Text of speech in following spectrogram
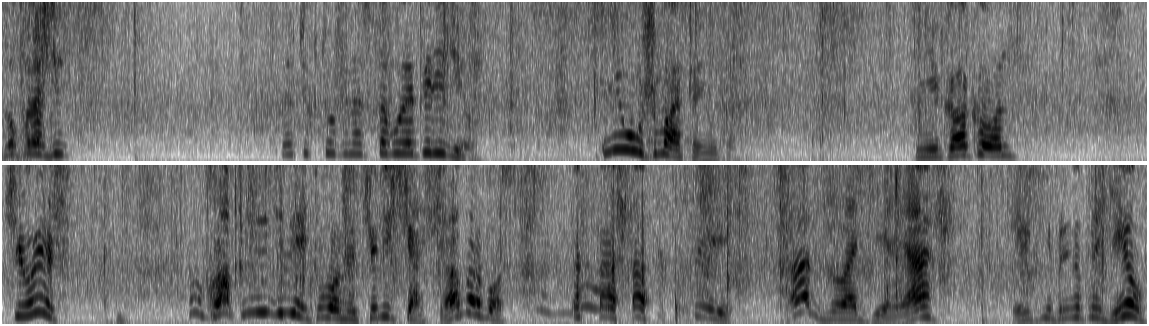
Ну, подожди. Это кто же нас с тобой опередил? Не уж Масленников. Не как он. Чуешь? Как медведь ломит через чаще, а, Барбос? Ты, от злодея, а? И ведь не предупредил.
